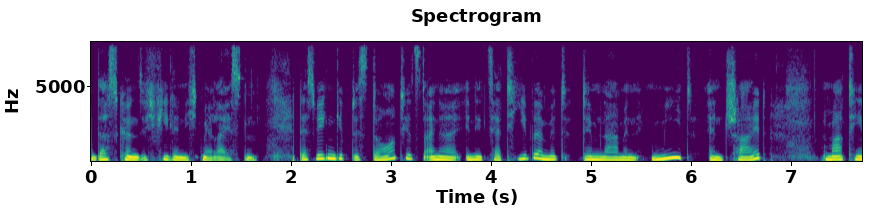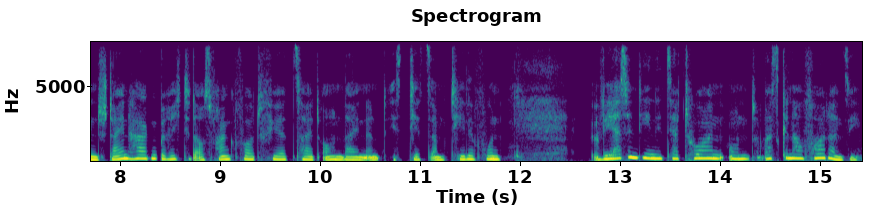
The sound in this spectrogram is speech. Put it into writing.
Das können sich viele nicht mehr leisten. Deswegen gibt es dort jetzt eine Initiative mit dem Namen Mietentscheid. Martin Steinhagen berichtet aus Frankfurt für Zeit Online und ist jetzt am Telefon. Wer sind die Initiatoren und was genau fordern sie?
